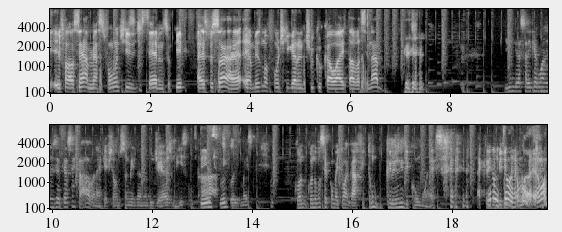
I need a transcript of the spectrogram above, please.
assim, ele falava assim, ah, minhas fontes disseram, não sei o quê. Aí as pessoas, ah, é- é a mesma fonte que garantiu que o Kawhi estava assinado? E o engraçado é que algumas vezes até acertava, né? A questão, do, se não me engano, do J.R. Smith, Sim, tá, sim. as coisas, mas quando, quando você comete uma gafe tão grande como essa, a Não, credibilidade... então, é uma, é uma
